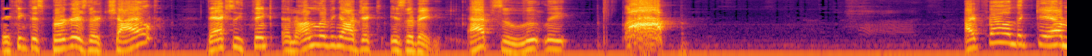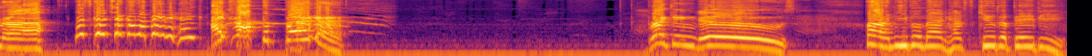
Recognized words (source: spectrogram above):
They think this burger is their child? They actually think an unliving object is their baby. Absolutely. Ah! I found the camera. Let's go check on my baby, Hank. I dropped the burger. Breaking news! An evil man has killed a baby.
